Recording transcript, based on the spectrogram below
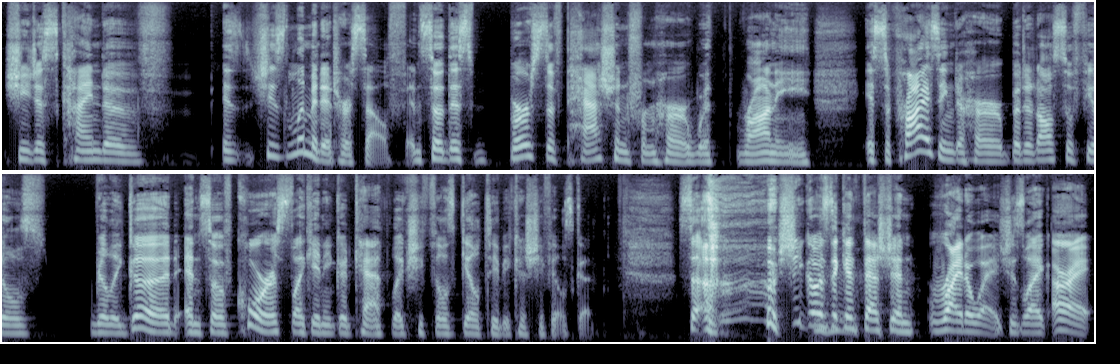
she just kind of is, she's limited herself. And so this burst of passion from her with Ronnie is surprising to her, but it also feels really good. And so, of course, like any good Catholic, she feels guilty because she feels good. So she goes to confession right away. She's like, All right,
